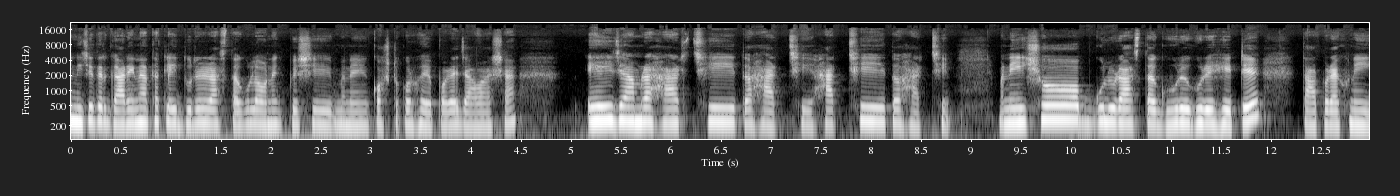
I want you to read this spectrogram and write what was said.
নিজেদের গাড়ি না থাকলে এই দূরের রাস্তাগুলো অনেক বেশি মানে কষ্টকর হয়ে পড়ে যাওয়া আসা। এই যে আমরা হাঁটছি তো হাঁটছি হাঁটছি তো হাঁটছি। মানে এই সবগুলো রাস্তা ঘুরে ঘুরে হেঁটে তারপর এখন এই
